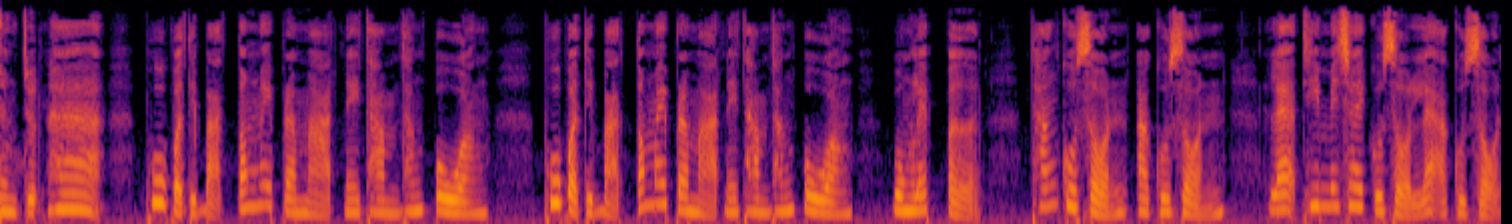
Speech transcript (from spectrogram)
1.5 ผู้ปฏิบัติต้องไม่ประมาทในธรรมทั้งปวง ผู้ปฏิบัติต้องไม่ประมาทในธรรมทั้งปวง วงเล็บเปิด ทั้งกุศล อกุศล และที่ไม่ใช่กุศลและอกุศล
